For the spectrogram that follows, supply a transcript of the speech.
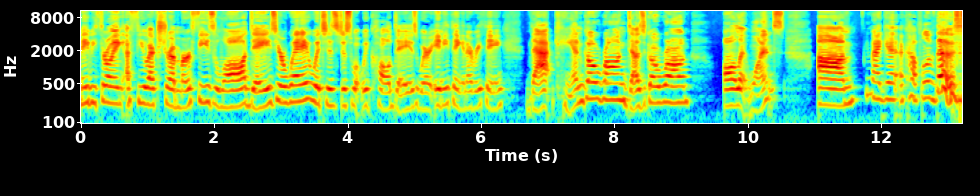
maybe throwing a few extra Murphy's Law days your way, which is just what we call days where anything and everything that can go wrong does go wrong all at once. um, you might get a couple of those.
